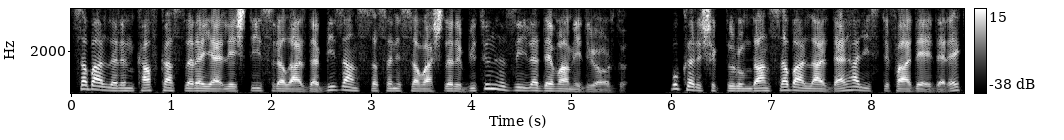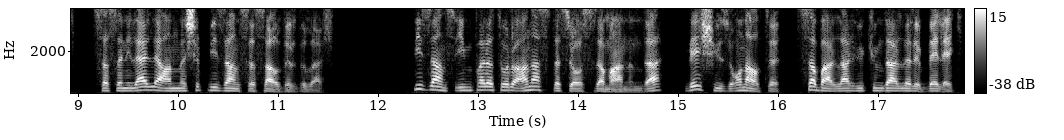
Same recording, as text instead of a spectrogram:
Sabarların Kafkaslara yerleştiği sıralarda Bizans-Sasani savaşları bütün hızıyla devam ediyordu. Bu karışık durumdan Sabarlar derhal istifade ederek, Sasanilerle anlaşıp Bizans'a saldırdılar. Bizans İmparatoru Anastasios zamanında, 516, Sabarlar hükümdarları Belek,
